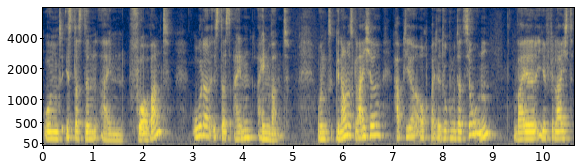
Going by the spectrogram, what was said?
und ist das denn ein Vorwand oder ist das ein Einwand? Und genau das Gleiche habt ihr auch bei der Dokumentation, weil ihr vielleicht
